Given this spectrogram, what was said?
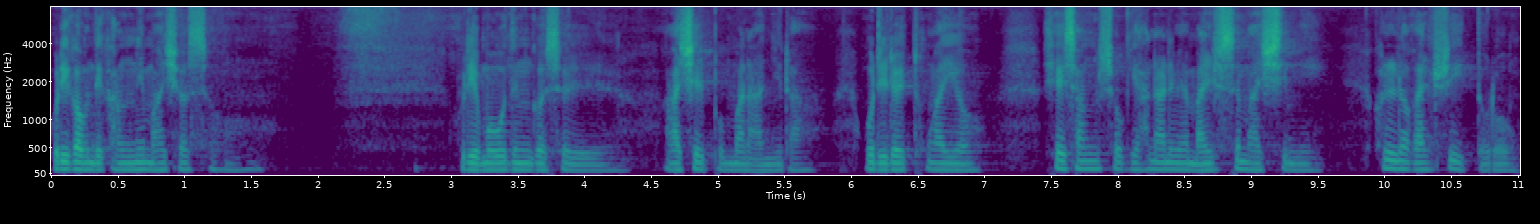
우리 가운데 강림하셔서 우리 모든 것을 아실 뿐만 아니라 우리를 통하여 세상 속에 하나님의 말씀하심이 흘러갈 수 있도록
